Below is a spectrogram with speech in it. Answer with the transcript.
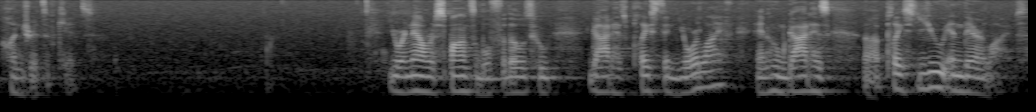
hundreds of kids. You are now responsible for those who God has placed in your life and whom God has uh, placed you in their lives.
